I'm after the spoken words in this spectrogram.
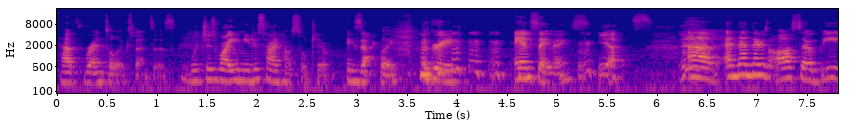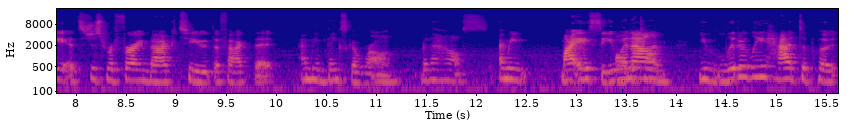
have rental expenses. Which is why you need a side hustle too. Exactly. Agreed. and savings. yes. Um, and then there's also B, it's just referring back to the fact that, I mean, things go wrong with a house. I mean, my AC All went out. time. You literally had to put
